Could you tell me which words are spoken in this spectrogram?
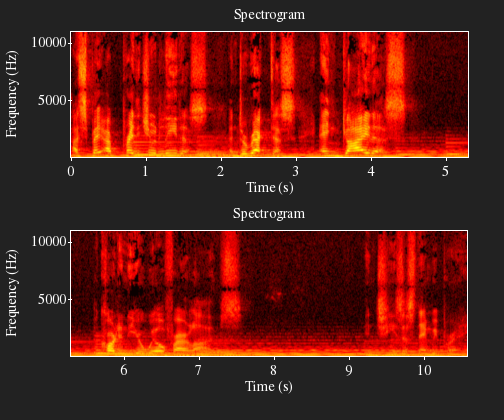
I, sp- I pray that you would lead us and direct us and guide us according to your will for our lives. In Jesus' name we pray.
